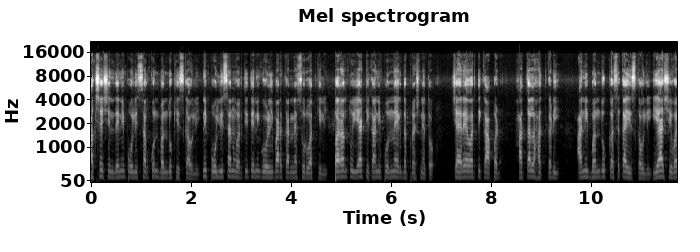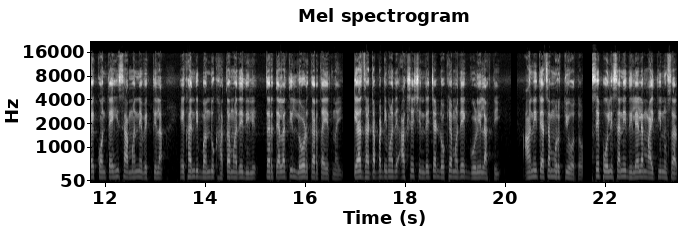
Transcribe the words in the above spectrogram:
अक्षय शिंदेनी पोलिसांकडून बंदूक हिसकावली आणि पोलिसांवरती त्यांनी गोळीबार करण्यास सुरुवात केली. परंतु या ठिकाणी पुन्हा एकदा प्रश्न येतो. चेहऱ्यावरती कापड हाताला हातकडी आणि बंदूक कसं काय हिसकावली? याशिवाय कोणत्याही सामान्य व्यक्तीला एखादी बंदूक हातामध्ये दिली तर त्याला ती लोड करता येत नाही. या झटापटीमध्ये अक्षय शिंदेच्या डोक्यामध्ये एक गोळी लागते आणि त्याचा मृत्यू होतो. असे पोलिसांनी दिलेल्या माहितीनुसार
